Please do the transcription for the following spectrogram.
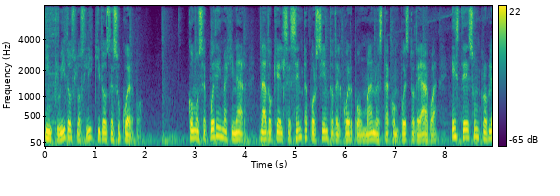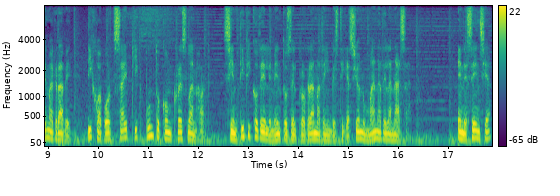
incluidos los líquidos de su cuerpo. Como se puede imaginar, dado que el 60% del cuerpo humano está compuesto de agua, este es un problema grave, dijo a BoardSidekick.com Chris Lanhart, científico de elementos del programa de investigación humana de la NASA. En esencia,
